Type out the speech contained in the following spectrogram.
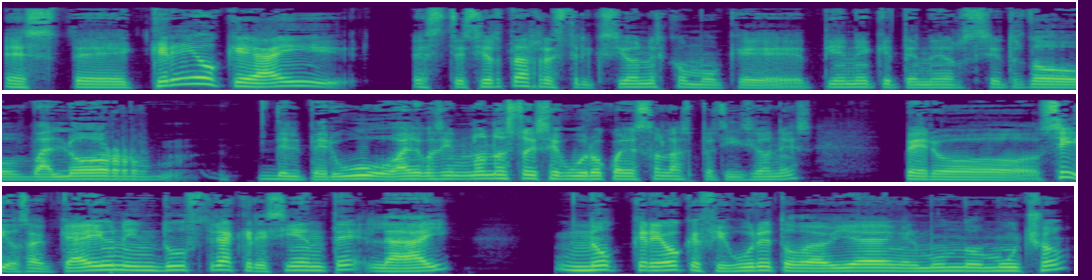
Este, creo que hay este, ciertas restricciones como que tiene que tener cierto valor del Perú o algo así. No, no estoy seguro cuáles son las peticiones, pero sí, o sea, que hay una industria creciente, la hay. No creo que figure todavía en el mundo mucho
